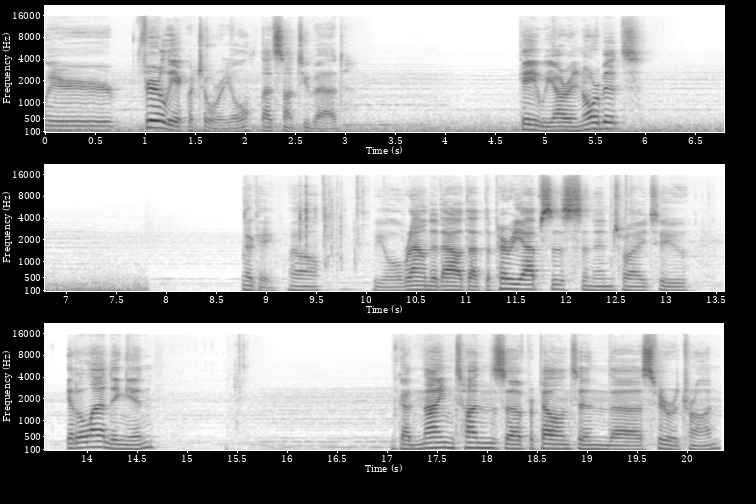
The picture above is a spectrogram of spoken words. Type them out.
We're fairly equatorial. That's not too bad. Okay, we are in orbit. Okay, well, we'll round it out at the periapsis and then try to get a landing in. We've got 9 tons of propellant in the Spherotron.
